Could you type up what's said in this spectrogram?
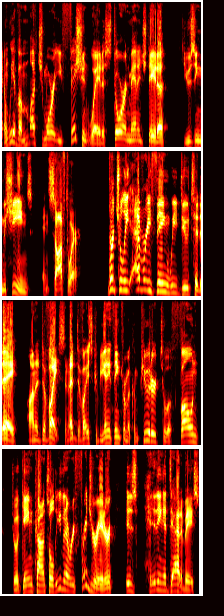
and we have a much more efficient way to store and manage data using machines and software. Virtually everything we do today on a device, and that device could be anything from a computer to a phone to a game console, even a refrigerator, is hitting a database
